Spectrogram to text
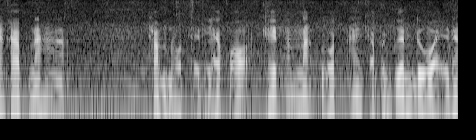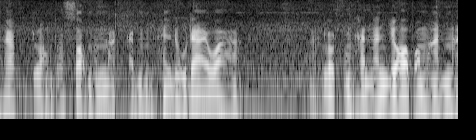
นะครับนะฮะ ทำรถเสร็จแล้วก็เทสน้ำหนักรถให้กับเพื่อนๆด้วยนะครับ ลองทดสอบน้ำหนักกันให้ดูได้ว่ารถของท่านนั้นย่อประมาณไหน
